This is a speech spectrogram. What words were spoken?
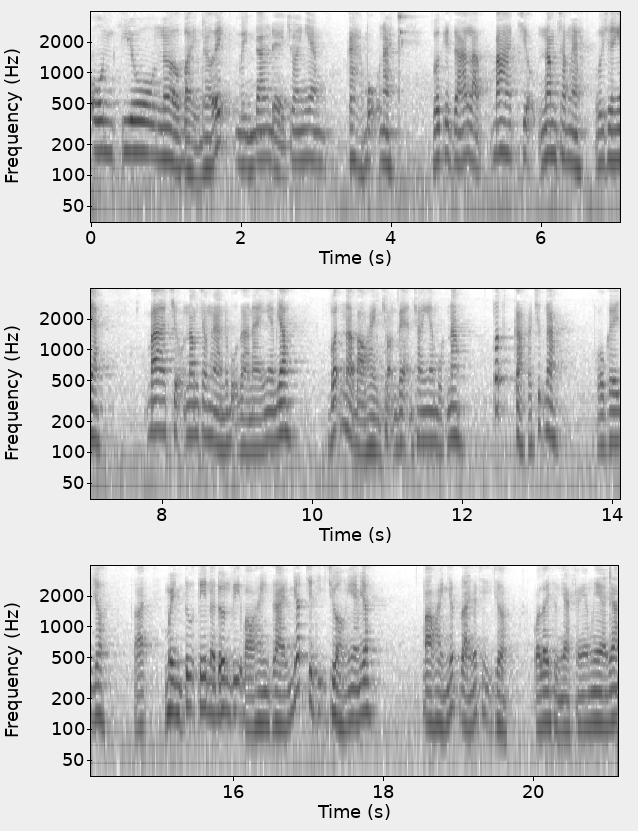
Onkyo N7NX mình đang để cho anh em cả bộ này với cái giá là 3 triệu 500 ngàn. Với cho anh em? 3 triệu 500 ngàn cho bộ dàn này anh em nhé vẫn là bảo hành trọn vẹn cho anh em một năm, tất cả các chức năng. Ok chưa? Đấy, mình tự tin là đơn vị bảo hành dài nhất trên thị trường anh em nhé. Bảo hành nhất dài nhất trên thị trường. Và đây thử nhạc cho anh em nghe nhé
